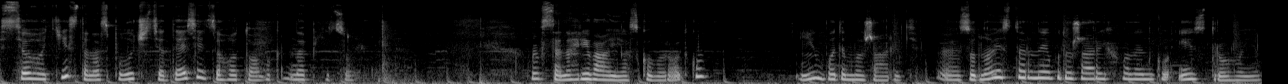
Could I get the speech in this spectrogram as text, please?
З цього тіста у нас вийде 10 заготовок на піцу. Ну все, нагріваю я сковородку і будемо жарити. Е, З одної сторони я буду жарити хвилинку і з другої.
